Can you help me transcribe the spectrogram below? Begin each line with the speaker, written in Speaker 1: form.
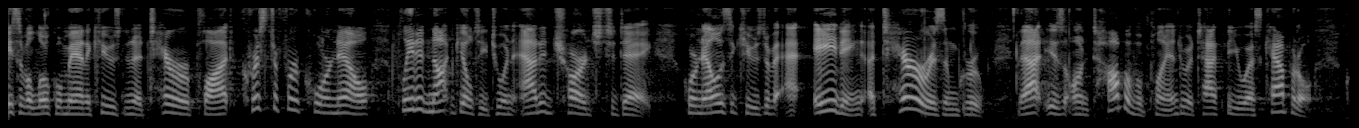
Speaker 1: case of a local man accused in a terror plot, Christopher Cornell pleaded not guilty to an added charge today. Cornell is accused of aiding a terrorism group that is on top of a plan to attack the U.S. Capitol.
